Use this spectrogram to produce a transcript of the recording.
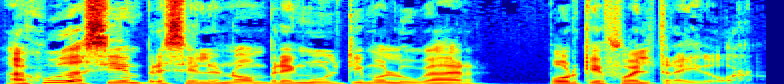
A Judas siempre se le nombra en último lugar porque fue el traidor.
